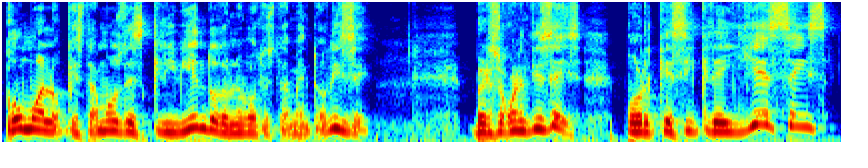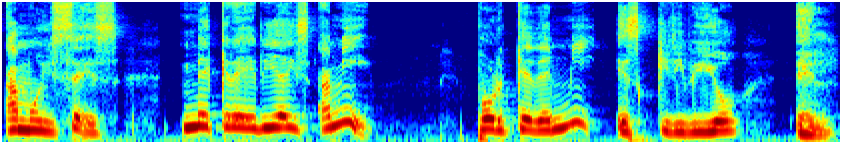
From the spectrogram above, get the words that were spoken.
como a lo que estamos describiendo del Nuevo Testamento. Dice, verso 46, porque si creyeseis a Moisés, me creeríais a mí porque de mí escribió él.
